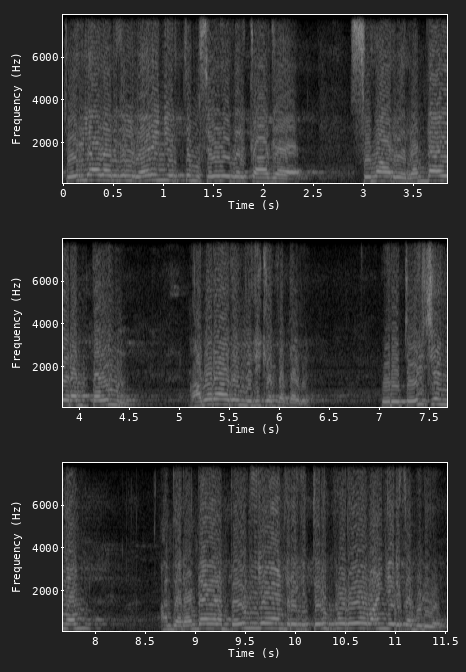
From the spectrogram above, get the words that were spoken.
தொழிலாளர்கள் வேலை நிறுத்தம் செய்வதற்காக சுமார் ரெண்டாயிரம் பவுன் அபராதம் விதிக்கப்பட்டது. ஒரு தொழிற்சங்கம் அந்த ரெண்டாயிரம் பவுனிலே அன்றைக்கு திருப்பூரே வாங்கியிருக்க முடியும்.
